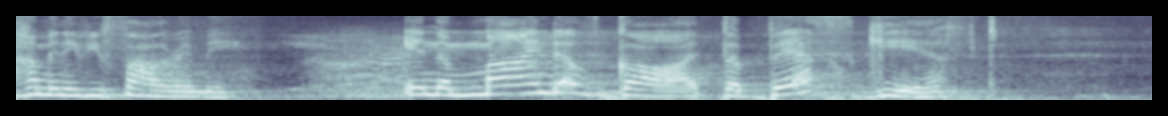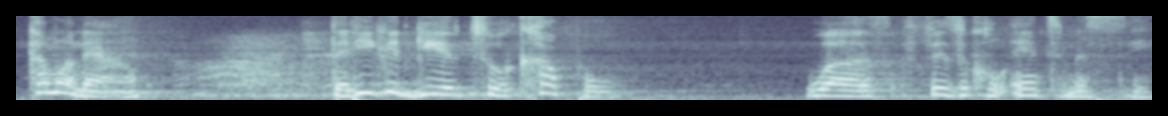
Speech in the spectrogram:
How many of you following me? In the mind of God, the best gift, come on now, that He could give to a couple was physical intimacy.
